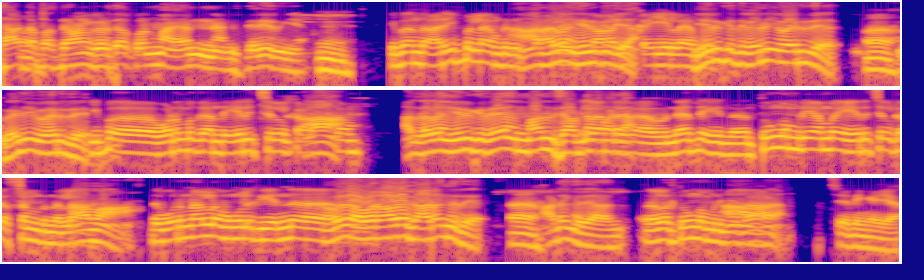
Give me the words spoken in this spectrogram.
சாப்பிட்டா பத்து நாளைக்கு எடுத்தா கொண்டுமா ஏன்னு எனக்கு தெரியுதுங்க. இப்ப அந்த அரிப்பெல்லாம் எப்படி? அதெல்லாம். காலு, கையெல்லாம் இருக்குது வெளியே வருது. வெளியே வருது. இப்ப உடம்புக்கு அந்த எரிச்சல் கஷ்டம் அதெல்லாம் இருக்குது. மருந்து சாப்பிட்டா இந்த தூங்க முடியாம எரிச்சல் கஷ்டம் இருந்தல ஆமா. இந்த ஒரு நாள்ல உங்களுக்கு என்ன ஓரளவுக்கு அடங்குது. அடங்குது. நல்லா தூங்க முடிஞ்சதா? ஆ. சரிங்க ஐயா.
